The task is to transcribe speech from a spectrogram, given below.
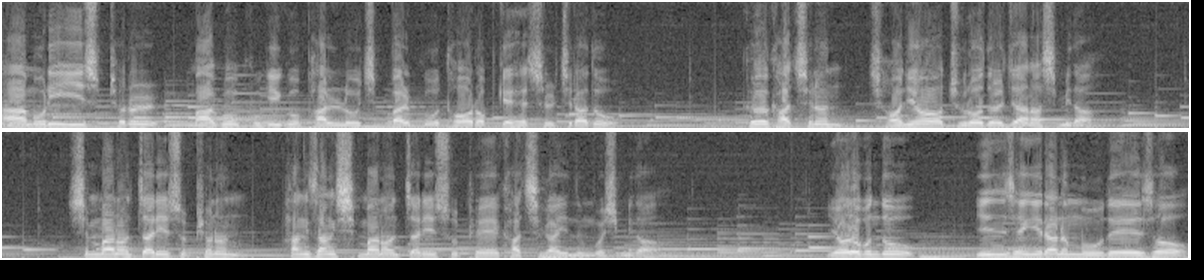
아무리 이 수표를 마구 구기고 발로 짓밟고 더럽게 했을지라도 그 가치는 전혀 줄어들지 않았습니다. 10만 원짜리 수표는 항상 10만 원짜리 수표의 가치가 있는 것입니다. 여러분도 인생이라는 무대에서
